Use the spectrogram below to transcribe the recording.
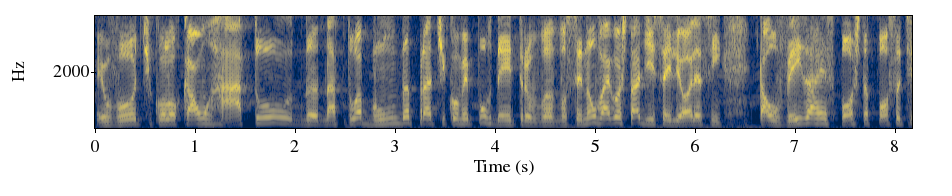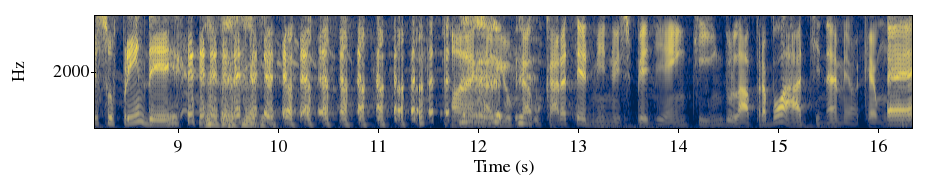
eu vou te colocar um rato na, na tua bunda pra te comer por dentro. Vo- Você não vai gostar disso. Aí ele olha assim: talvez a resposta possa te surpreender. né, cara? E o, ca- o cara termina o expediente indo lá pra boate, né, meu? Que é um. É.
